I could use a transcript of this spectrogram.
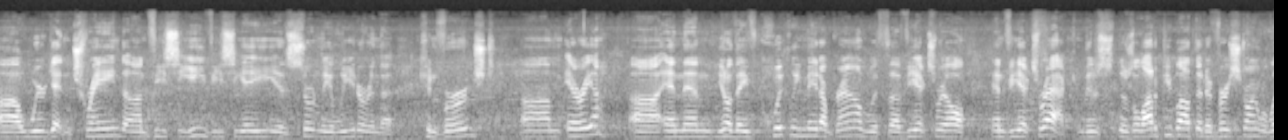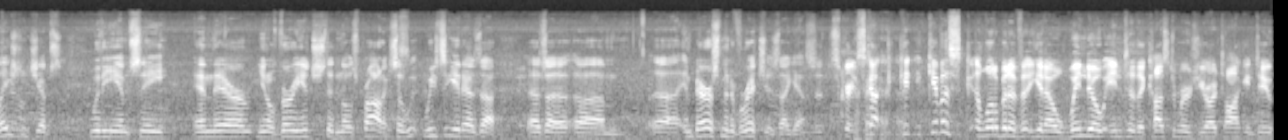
uh, we're getting trained on VCE. VCE is certainly a leader in the converged um, area. Uh, and then, you know, they've quickly made up ground with uh, VxRail and VxRack. There's, there's a lot of people out there that have very strong relationships with EMC, and they're you know very interested in those products. So we, we see it as a as a um, uh, embarrassment of riches, I guess. It's great. Scott, give us a little bit of a you know, window into the customers you are talking to? Yeah.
